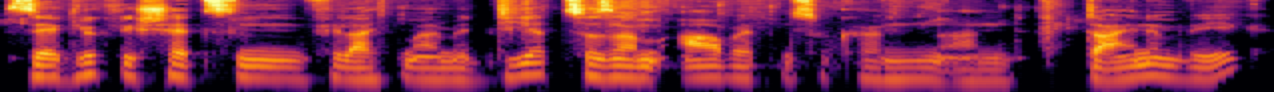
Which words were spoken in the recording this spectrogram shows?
sehr glücklich schätzen, vielleicht mal mit dir zusammenarbeiten zu können an deinem Weg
